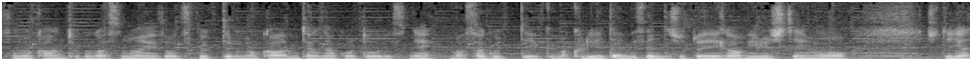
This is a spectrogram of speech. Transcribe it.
その監督がその映像を作ってるのかみたいなことをですね、まあ、探っていく、まあ、クリエイター目線でちょっと映画を見る視点をちょっと養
